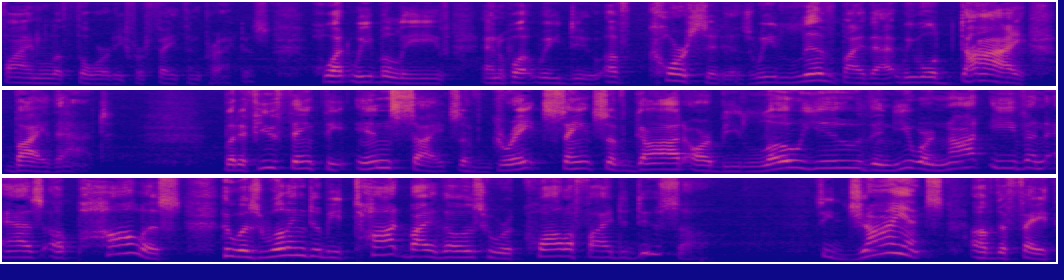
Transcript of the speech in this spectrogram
final authority for faith and practice. What we believe and what we do. Of course it is. We live by that. We will die by that. But if you think the insights of great saints of God are below you, then you are not even as Apollos, who was willing to be taught by those who were qualified to do so. See, giants of the faith,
